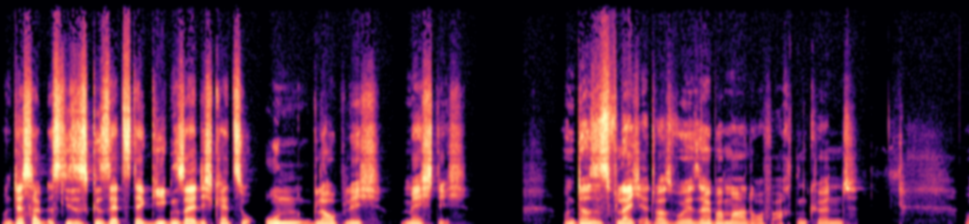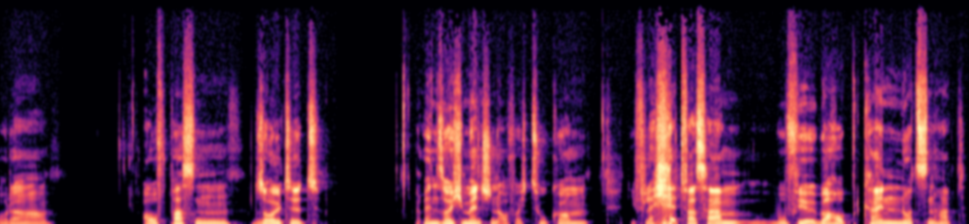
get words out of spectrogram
Und deshalb ist dieses Gesetz der Gegenseitigkeit so unglaublich mächtig. Und das ist vielleicht etwas, wo ihr selber mal darauf achten könnt oder aufpassen solltet, wenn solche Menschen auf euch zukommen, die vielleicht etwas haben, wofür ihr überhaupt keinen Nutzen habt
